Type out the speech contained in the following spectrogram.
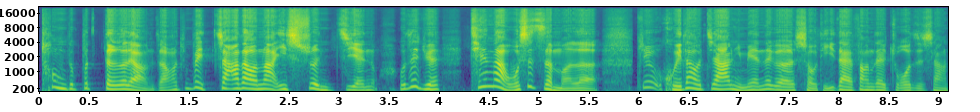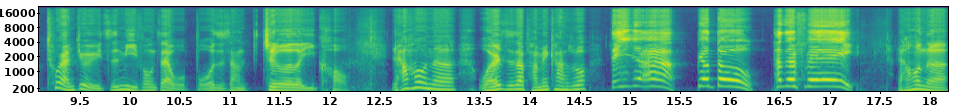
痛的不得了，你知道吗？就被扎到那一瞬间，我在觉得天哪，我是怎么了？就回到家里面，那个手提袋放在桌子上，突然就有一只蜜蜂在我脖子上蛰了一口，然后呢，我儿子在旁边看，说等一下，不要动，它在飞。然后呢，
